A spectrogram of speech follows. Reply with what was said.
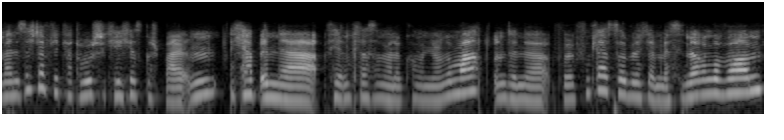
Meine Sicht auf die katholische Kirche ist gespalten. Ich habe in der vierten Klasse meine Kommunion gemacht und in der fünften Klasse bin ich dann Messdienerin geworden.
